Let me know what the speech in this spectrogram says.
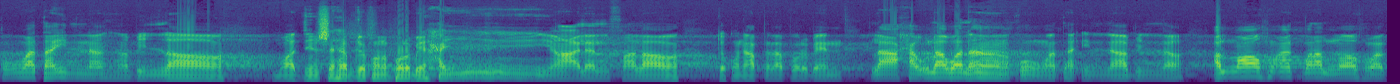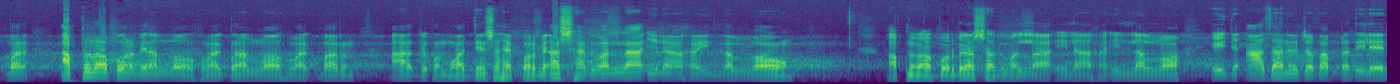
কুওয়াতা ইল্লা বিল্লাহ। মুয়াজ্জিন সাহেব যখন পড়বে, হাইয়া আলাল ফালাহ, তখন আপনারা পড়বেন, লা হাওলা ওয়ালা কুওয়াতা ইল্লা বিল্লাহ। আল্লাহু আকবার আল্লাহু আকবার। আপনারা পড়বেন, আল্লাহু আকবার আল্লাহু আকবার। আর যখন মুয়াজ্জিন সাহেব পড়বে, আশহাদু আল্লা ইলাহা ইল্লাল্লাহ। আপনারা পড়বেন আল্লা ইলাহা ইল্লাল্লাহ। এই যে আজানের জবাবটা দিলেন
